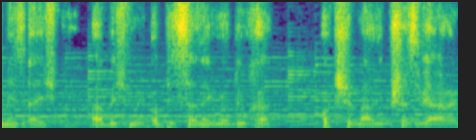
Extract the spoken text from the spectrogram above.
My zaś, abyśmy obiecanego ducha otrzymali przez wiarę.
